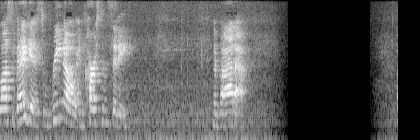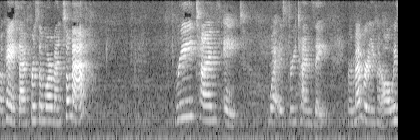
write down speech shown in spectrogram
Las Vegas, Reno, and Carson City. Nevada. Okay, it's time for some more mental math. 3 times 8. What is 3 times 8? Remember, you can always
